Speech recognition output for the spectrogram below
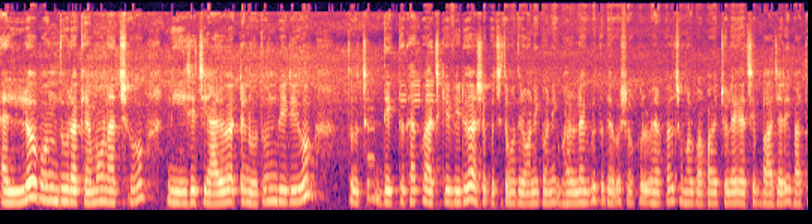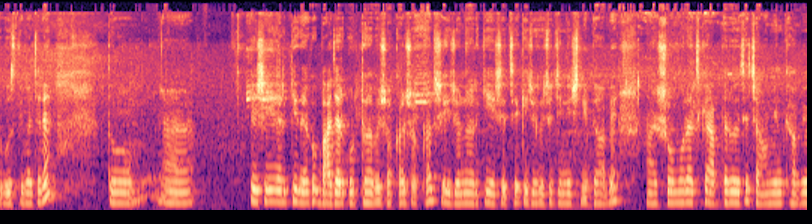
হ্যালো বন্ধুরা, কেমন আছো? নিয়ে এসেছি আরও একটা নতুন ভিডিও তো দেখতে থাকো আজকের ভিডিও আশা করছি তোমাদের অনেক অনেক ভালো লাগবে। তো দেখো, সকাল সকাল তোমার বাবা চলে গেছে বাজারে ভাতু বস্তি বাজারে। তো এসেই আর কি দেখো, বাজার করতে হবে সকাল সকাল। সেই জন্য আর কি এসেছে, কিছু কিছু জিনিস নিতে হবে। আর সোমর আজকে আবদার হয়েছে, চাউমিন খাবে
